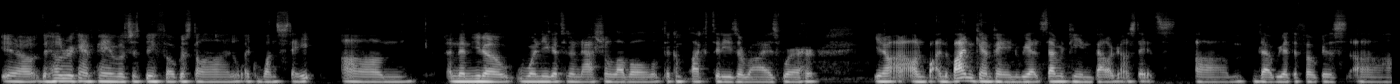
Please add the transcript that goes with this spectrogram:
you know the Hillary campaign was just being focused on like one state um, and then you know when you get to the national level, the complexities arise where you know on, on the Biden campaign we had 17 battleground states um, that we had to focus uh,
